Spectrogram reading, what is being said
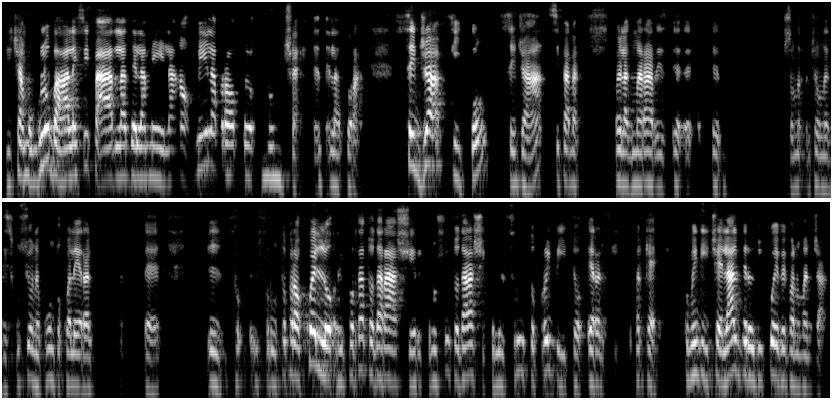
diciamo globale si parla della mela, no, mela proprio non c'è nella Torah. Se già fico, se già si parla, poi la Gemara, eh, eh, eh c'è una discussione appunto qual era eh, il, il, frutto, però quello riportato da Rashi, riconosciuto da Rashi come il frutto proibito, era il fico, perché come dice l'albero di cui avevano mangiato.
